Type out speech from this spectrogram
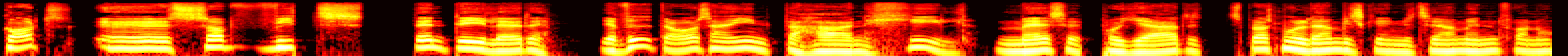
Godt, øh, så vidt den del af det. Jeg ved, der også er en, der har en hel masse på hjertet. Spørgsmålet er, om vi skal invitere ham indenfor nu.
